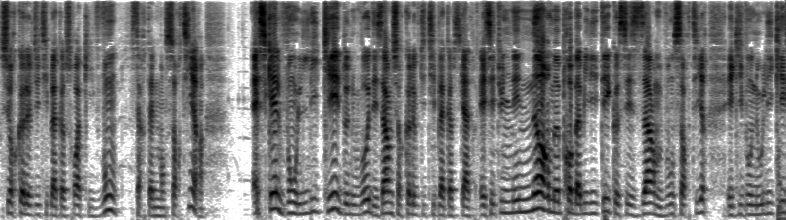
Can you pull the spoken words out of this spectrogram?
sur Call of Duty Black Ops 3 qui vont certainement sortir est-ce qu'elles vont leaker de nouveau des armes sur Call of Duty Black Ops 4 Et c'est une énorme probabilité que ces armes vont sortir et qui vont nous leaker,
